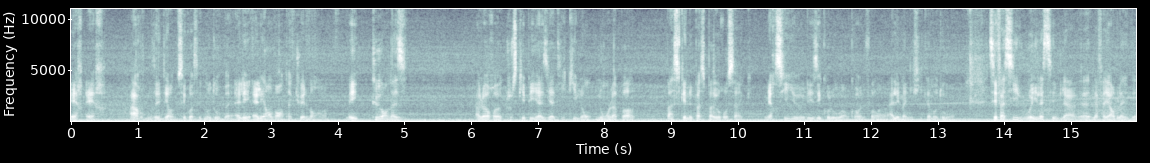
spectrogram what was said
RR. Alors vous allez dire, c'est quoi cette moto? Ben, elle, est, elle est en vente actuellement, hein, mais que en Asie. Alors euh, tout ce qui est pays asiatiques, ils l'ont. Nous, on l'a pas, parce qu'elle ne passe pas Euro 5. Merci euh, les écolos, hein, encore une fois. Hein. Elle est magnifique, la moto. C'est facile. Vous voyez la, la, Fireblade?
